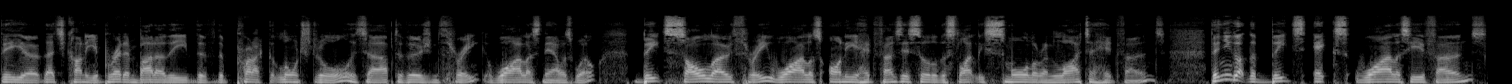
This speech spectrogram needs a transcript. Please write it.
the uh, that's kind of your bread and butter. The, the the product that launched it all. It's uh, up to version three, wireless now as well. Beats Solo 3 wireless on-ear headphones. They're sort of the slightly smaller and lighter headphones. Then you got the Beats X wireless wireless earphones,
